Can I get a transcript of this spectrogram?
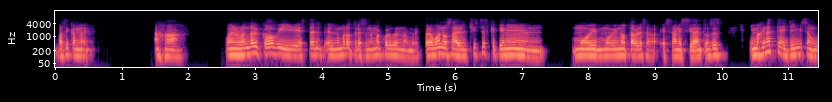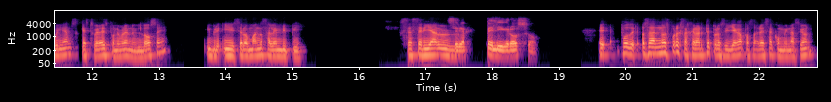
básicamente, ajá. Bueno, Randall Cobb y está el, el número 13, no me acuerdo el nombre. Pero bueno, o sea, el chiste es que tienen muy, muy notable esa, esa necesidad. Entonces, imagínate a Jameson Williams que estuviera disponible en el 12 y, y se lo mandas al MVP. O sea, sería, el- Sería peligroso. Eh, poder- o sea, no es por exagerarte, pero si llega a pasar esa combinación,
